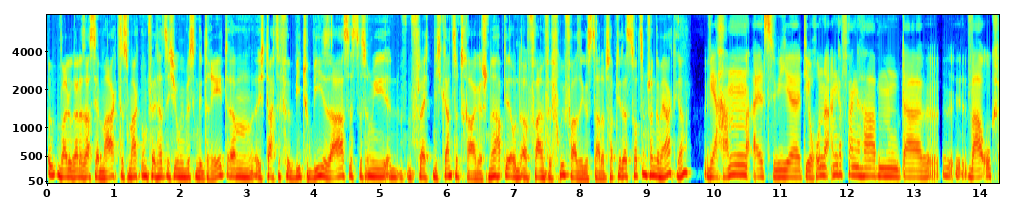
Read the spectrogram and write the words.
Weil du gerade sagst, der Markt, das Marktumfeld hat sich irgendwie ein bisschen gedreht. Ähm, ich dachte, für B2B SaaS ist das irgendwie äh, vielleicht nicht ganz so tragisch. Ne? Habt ihr, und vor allem für frühphasige Startups, habt ihr das trotzdem schon gemerkt, ja? Wir haben, als wir die Runde angefangen haben, da war Ukraine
